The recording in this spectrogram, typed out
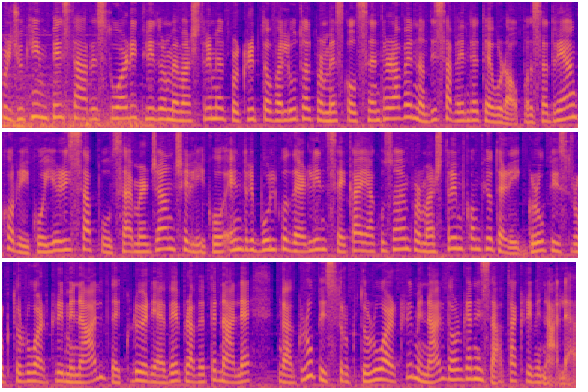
për gjykim pesë të arrestuarit lidhur me mashtrimet për kriptovalutat përmes call center-ave në disa vende të Europës. Adrian Korriku, Irisa Puca, Emerxhan Çeliku, Endri Bulku dhe Erlind Sekaj akuzohen për mashtrim kompjuterik, grup i strukturuar kriminal dhe kryerja e veprave penale nga grup i strukturuar kriminal dhe organizata kriminale.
